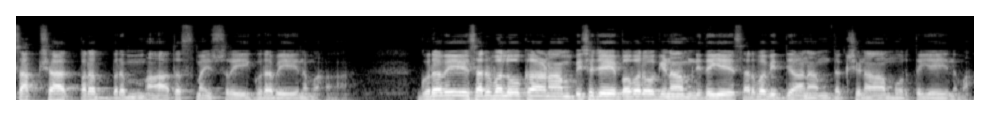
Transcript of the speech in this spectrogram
ಸಾಕ್ಷಾತ್ ಪರಬ್ರಹ್ಮ ತಸ್ಮೈ ಶ್ರೀ ಗುರವೇ ನಮಃ ಗುರವೇ ಸರ್ವಲೋಕಾನಾಂ ವಿಷಜೆ ಭವರೋಗಿಣಾಂ ನಿಧಯೇ ಸರ್ವವಿದ್ಯಾನಾಂ ದಕ್ಷಿಣಾಮೂರ್ತಯೇ ನಮಃ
